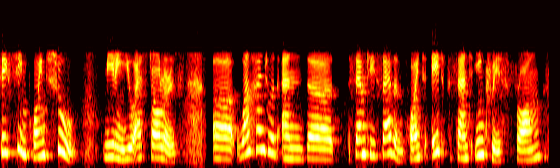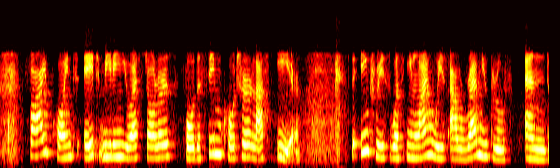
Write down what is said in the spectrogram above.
16.2 million U.S. dollars, a 177.8% increase from 5.8 million U.S. dollars for the same quarter last year. The increase was in line with our revenue growth and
